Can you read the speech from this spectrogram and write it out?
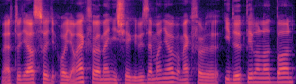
mert ugye az, hogy, hogy a megfelelő mennyiségű üzemanyag a megfelelő időpillanatban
